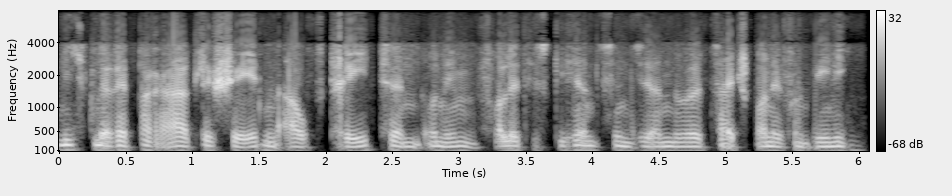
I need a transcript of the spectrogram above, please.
nicht mehr reparable Schäden auftreten. Und im Falle des Gehirns sind es ja nur Zeitspanne von wenigen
